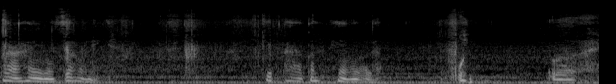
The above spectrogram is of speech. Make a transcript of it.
ผ้าให้ของเจ้านี่เก็บผ้ากันแห้งแล้วล่ะอุ้ยโอ้ย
